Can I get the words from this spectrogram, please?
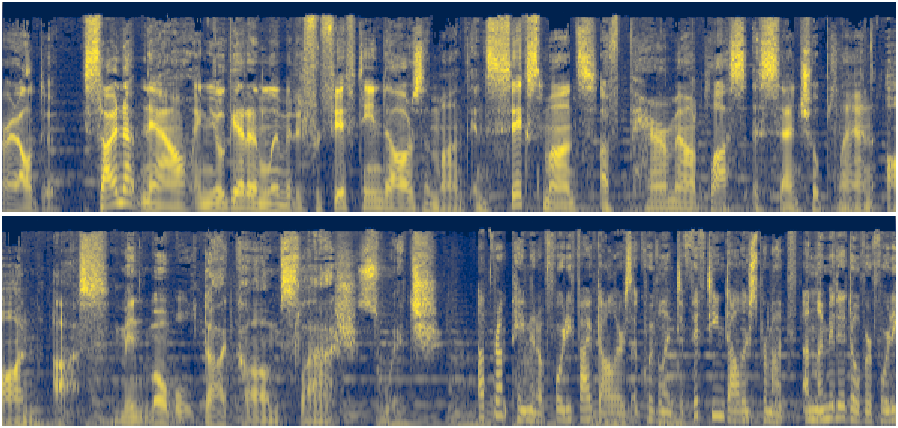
All right, I'll do it. Sign up now and you'll get unlimited for $15 a month in six months of Paramount Plus Essential Plan on us. Mintmobile.com slash switch. Upfront payment of $45 equivalent to $15 per month. Unlimited over 40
